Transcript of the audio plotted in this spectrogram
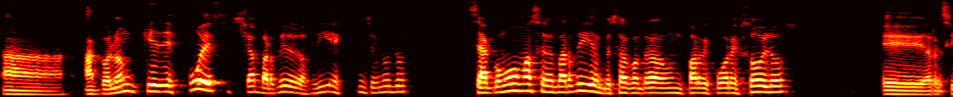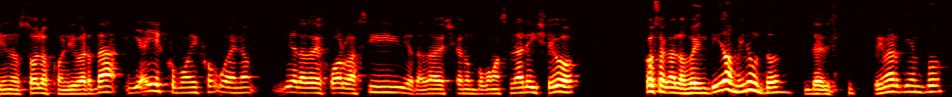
a, Colón, que después, ya a partir de los 10, 15 minutos, se acomodó más en el partido, empezó a encontrar un par de jugadores solos, eh, recibiendo solos con libertad, y ahí es como dijo, bueno, voy a tratar de jugarlo así, voy a tratar de llegar un poco más al área, y llegó, cosa que a los 22 minutos del primer tiempo,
